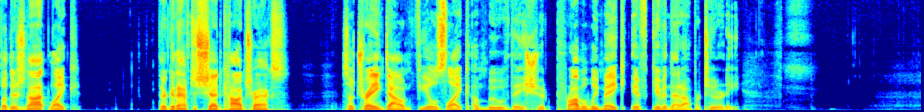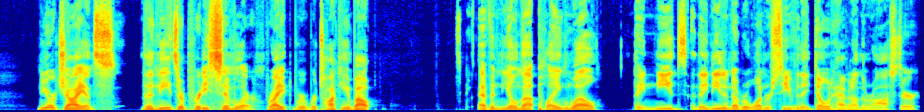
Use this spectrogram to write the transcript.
But there's not like they're going to have to shed contracts. So trading down feels like a move they should probably make if given that opportunity. New York Giants, the needs are pretty similar, right? We're, we're talking about Evan Neal not playing well. They need they need a number one receiver. They don't have it on the roster.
